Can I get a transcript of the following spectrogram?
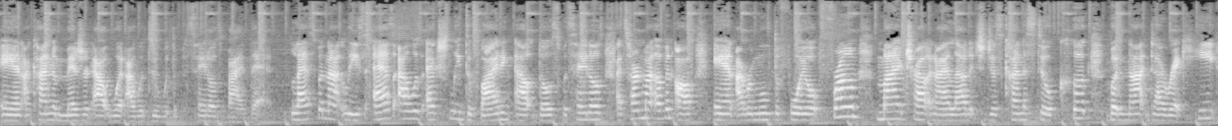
and I kind of measured out what I would do with the potatoes by that last but not least as i was actually dividing out those potatoes i turned my oven off and i removed the foil from my trout and i allowed it to just kind of still cook but not direct heat.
